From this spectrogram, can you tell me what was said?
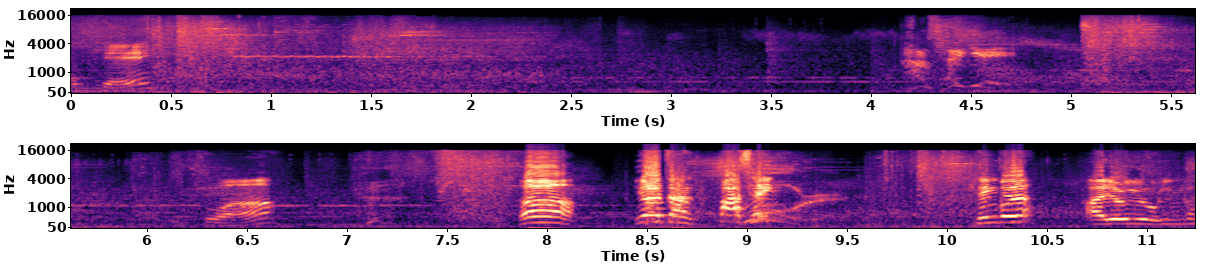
오케이. 좋아. 아! 야, 나 빠생! 된 거야? 아, 여기 여긴가?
